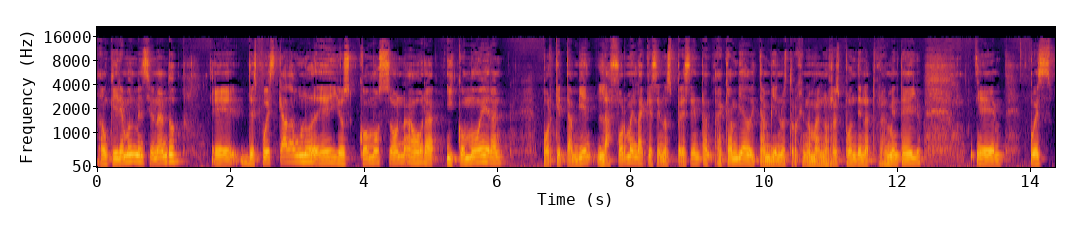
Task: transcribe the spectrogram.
Aunque iremos mencionando eh, después cada uno de ellos cómo son ahora y cómo eran, porque también la forma en la que se nos presentan ha cambiado y también nuestro genoma nos responde naturalmente a ello. Eh, pues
